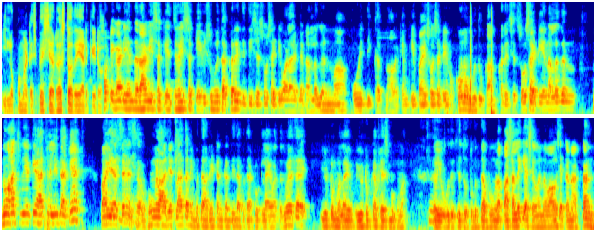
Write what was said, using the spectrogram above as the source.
એ લોકો માટે સ્પેશિયલ રસ્તો તૈયાર કર્યો મોટી ગાડી અંદર આવી શકે જઈ શકે એવી સુવિધા કરી દીધી છે સોસાયટી વાળા એટલે એના લગ્નમાં કોઈ દિક્કત ના આવે કેમ કે ભાઈ સોસાયટીનું ઘણું બધું કામ કરે છે સોસાયટી એના લગ્ન નો હાચવી કે હાચવી લીધા કે બાકી છે ને ભૂંગળા જેટલા હતા ને બધા રિટર્ન કરી દીધા બધા ટૂટલા આવ્યા હતા જોયા હતા યુટ્યુબમાં લાઈવ યુટ્યુબ કે ફેસબુકમાં તો એવું બધું થયું તો બધા ભૂંગળા પાછા લઈ ગયા છે. હવે નવા આવશે ટના ટન.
